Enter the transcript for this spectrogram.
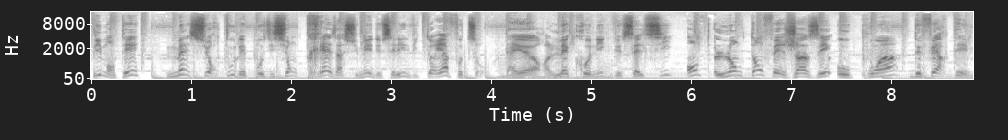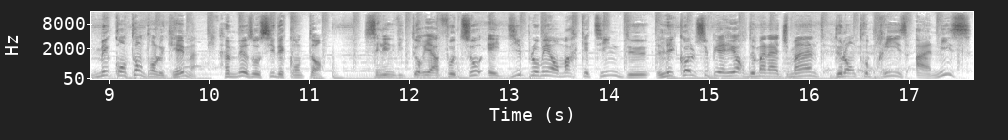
pimentées, mais surtout des positions très assumées de Céline Victoria Fotso. D'ailleurs, les chroniques de celle-ci ont longtemps fait jaser au point de faire des mécontents dans le game, mais aussi des contents. Céline Victoria Fotso est diplômée en marketing de l'École supérieure de management de l'entreprise à Nice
